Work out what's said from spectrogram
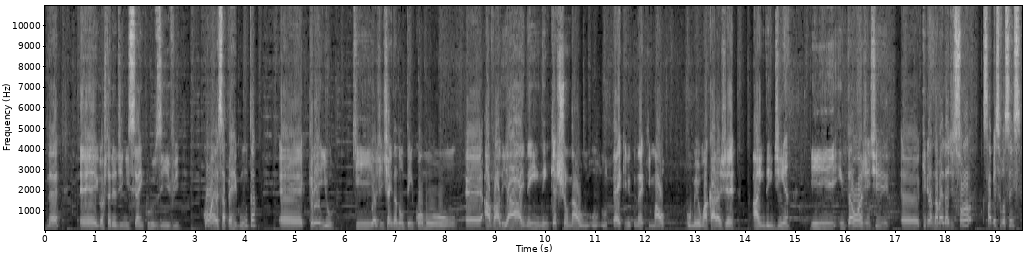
né? É, e gostaria de iniciar, inclusive, com essa pergunta. É, creio que a gente ainda não tem como é, avaliar e nem, nem questionar o, o- o técnico, né? Que mal comeu um acarajé ainda em dia. E então a gente é, queria, na verdade, só saber se vocês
